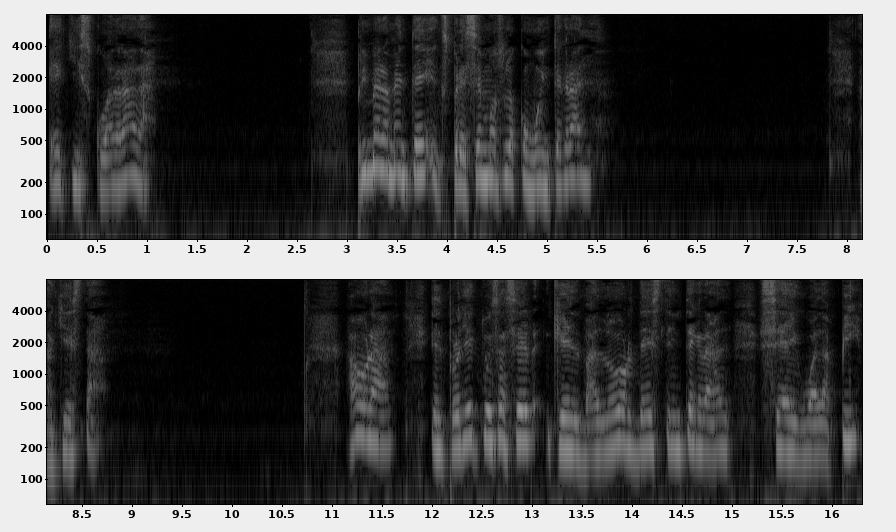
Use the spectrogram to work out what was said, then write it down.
x cuadrada. Primeramente expresémoslo como integral. Aquí está. Ahora, el proyecto es hacer que el valor de este integral sea igual a pi.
